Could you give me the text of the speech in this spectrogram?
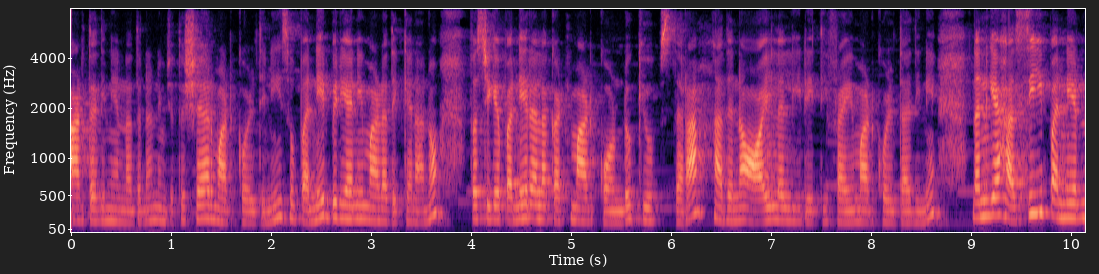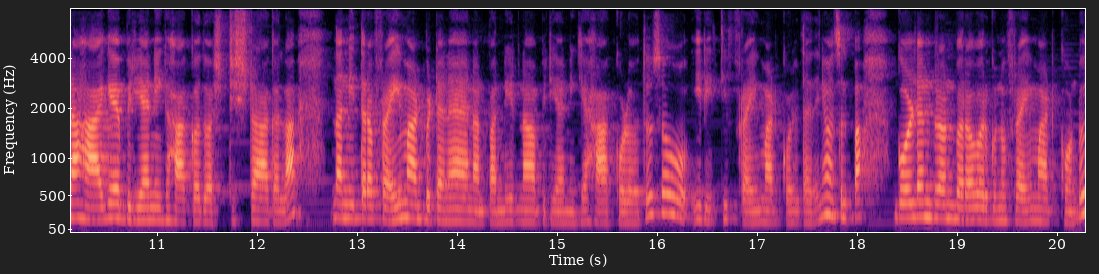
ಮಾಡ್ತಾಯಿದ್ದೀನಿ ಅನ್ನೋದನ್ನು ನಿಮ್ಮ ಜೊತೆ ಶೇರ್ ಮಾಡ್ಕೊಳ್ತೀನಿ. ಸೊ ಪನ್ನೀರ್ ಬಿರಿಯಾನಿ ಮಾಡೋದಕ್ಕೆ ನಾನು ಫಸ್ಟಿಗೆ ಪನ್ನೀರೆಲ್ಲ ಕಟ್ ಮಾಡಿಕೊಂಡು ಕ್ಯೂಬ್ಸ್ ಥರ ಅದನ್ನು ಆಯಿಲಲ್ಲಿ ಈ ರೀತಿ ಫ್ರೈ ಮಾಡ್ಕೊಳ್ತಾ ಇದ್ದೀನಿ. ನನಗೆ ಹಸಿ ಪನ್ನೀರ್ನ ಹಾಗೆ ಬಿರಿಯಾನಿಗೆ ಹಾಕೋದು ಅಷ್ಟು ಇಷ್ಟ ಆಗಲ್ಲ. ನಾನು ಈ ಥರ ಫ್ರೈ ಮಾಡಿಬಿಟ್ಟೇ ನಾನು ಪನ್ನೀರ್ನ ಬಿರಿಯಾನಿಗೆ ಹಾಕ್ಕೊಳ್ಳೋದು. ಸೊ ಈ ರೀತಿ ಫ್ರೈ ಮಾಡ್ಕೊಳ್ತಾ ಇದ್ದೀನಿ. ಒಂದು ಸ್ವಲ್ಪ ಗೋಲ್ಡನ್ ಬ್ರೌನ್ ಬರೋವರೆಗೂ ಫ್ರೈ ಮಾಡಿಕೊಂಡು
